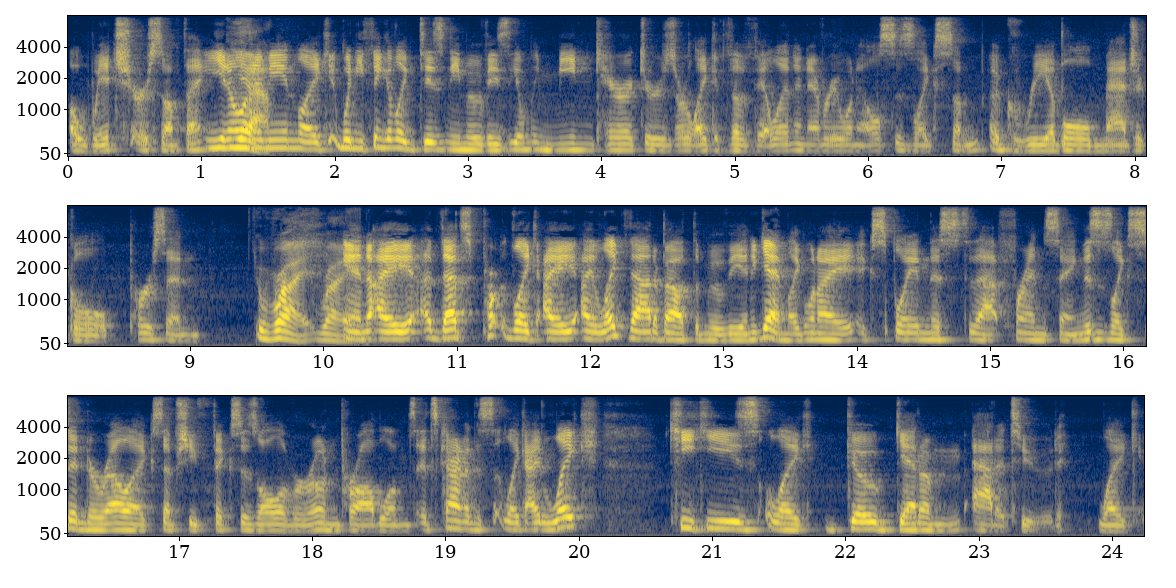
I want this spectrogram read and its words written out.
a witch or something you know what i mean? Like when you think of like disney movies the only mean characters are like the villain and everyone else is like some agreeable magical person. Right, right. and i that's like i i like that about the movie. And again like when i explain this to that friend saying this is like cinderella except she fixes all of her own problems it's kind of this like i like kiki's like go get 'em attitude like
